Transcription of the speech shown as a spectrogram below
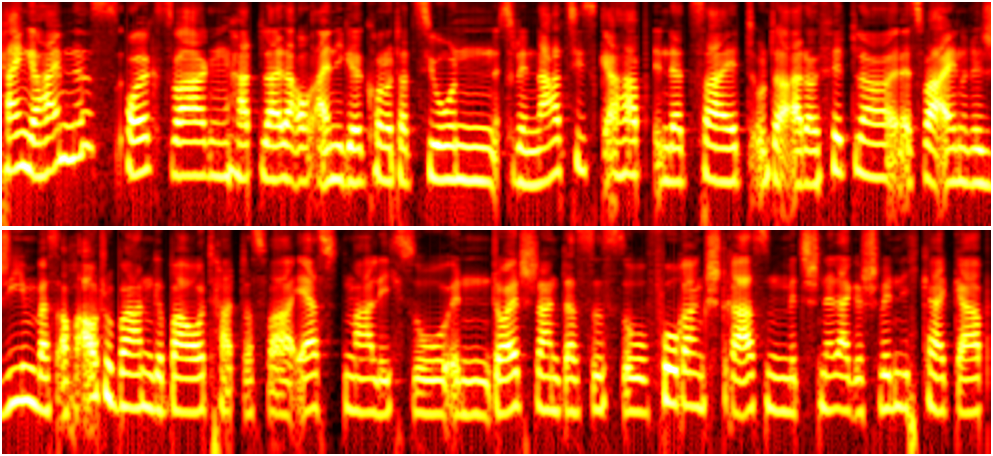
Kein Geheimnis. Volkswagen hat leider auch einige Konnotationen zu den Nazis gehabt in der Zeit unter Adolf Hitler. Es war ein Regime, was auch Autobahnen gebaut hat. Das war erstmalig so in Deutschland, dass es so Vorrangstraßen mit schneller Geschwindigkeit gab.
